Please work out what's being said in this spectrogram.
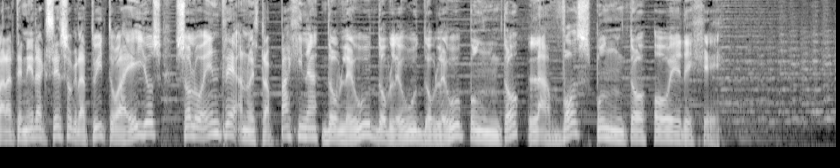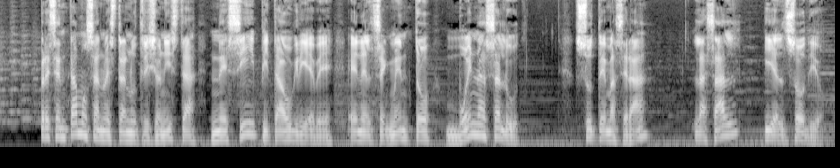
Para tener acceso gratuito a ellos, solo entre a nuestra página www.lavoz.org. Presentamos a nuestra nutricionista Nessie Pitao Grieve en el segmento Buena Salud. Su tema será la sal y el sodio.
